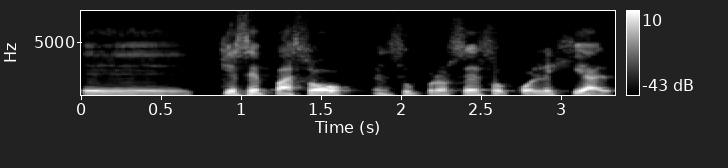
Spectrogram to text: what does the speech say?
eh, que se pasó en su proceso colegial.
